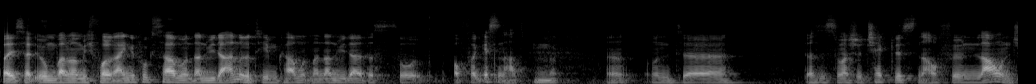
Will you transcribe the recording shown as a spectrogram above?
weil ich halt irgendwann mal mich voll reingefuchst habe und dann wieder andere Themen kamen und man dann wieder das so auch vergessen hat. Ja. Ja? Und äh, das ist zum Beispiel Checklisten auch für einen Lounge.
